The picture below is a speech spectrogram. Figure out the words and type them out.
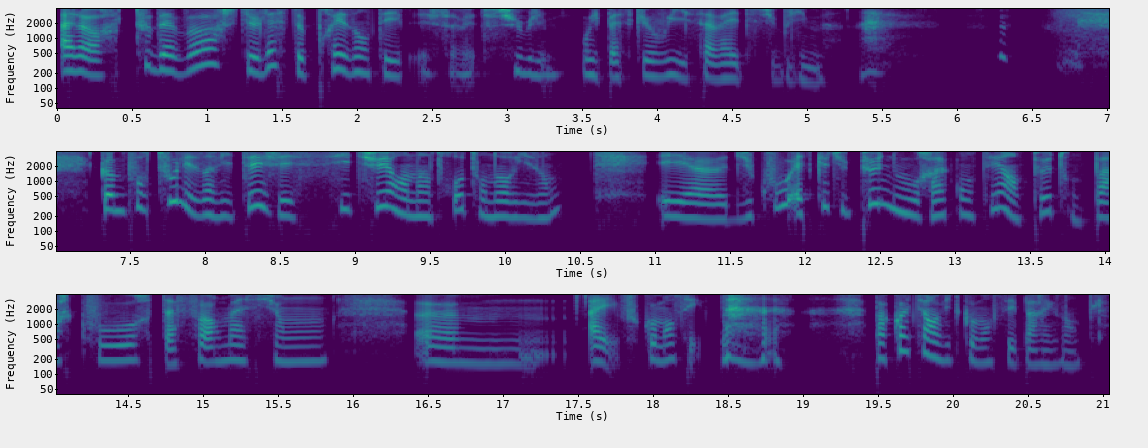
Alors tout d'abord je te laisse te présenter. Et ça va être sublime. Oui parce que oui ça va être sublime. Comme pour tous les invités j'ai situé en intro ton horizon. Et euh, du coup, est-ce que tu peux nous raconter un peu ton parcours, ta formation? Euh, Allez, il faut commencer. Par quoi tu as envie de commencer, par exemple?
